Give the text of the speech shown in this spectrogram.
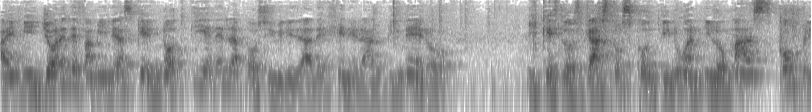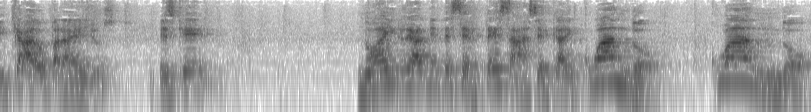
Hay millones de familias que no tienen la posibilidad de generar dinero y que los gastos continúan. Y lo más complicado para ellos es que no hay realmente certeza acerca de cuándo, cuándo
